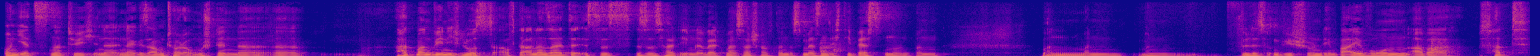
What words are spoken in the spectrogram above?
und jetzt natürlich in der, in der Gesamtschau der Umstände äh, hat man wenig Lust. Auf der anderen Seite ist es, ist es halt eben eine Weltmeisterschaft und es messen sich die Besten und man, man, man, man will es irgendwie schon dem beiwohnen, aber es hat,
